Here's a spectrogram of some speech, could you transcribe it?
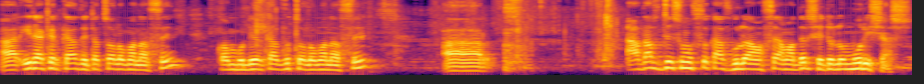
আর ইরাকের কাজ, এটা চলমান আছে, কম্বোডিয়ার কাজও চলমান আছে। আর আদার্স যে সমস্ত কাজগুলো আছে আমাদের, সেটা হলো মরিশাস।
